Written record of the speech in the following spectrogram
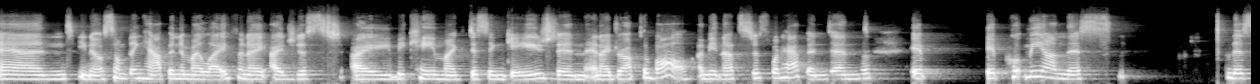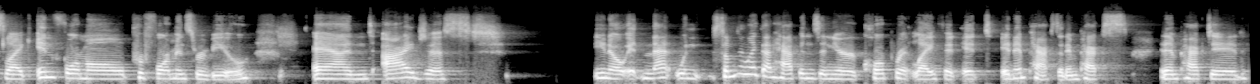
And you know something happened in my life and i i just i became like disengaged and and i dropped the ball. I mean that's just what happened. And it it put me on this this like informal performance review. And i just you know it and that when something like that happens in your corporate life it it it impacts it impacts it impacted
